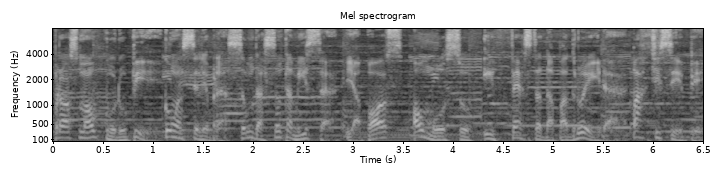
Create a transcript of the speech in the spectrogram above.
próxima ao Curupi, com a celebração da Santa Missa e após almoço e festa da padroeira. Participe.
